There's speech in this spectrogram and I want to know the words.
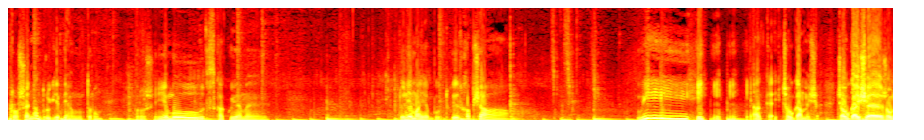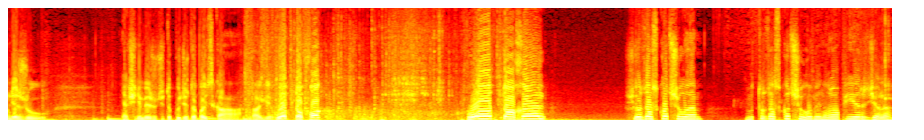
Proszę na drugie piętro. Proszę, jebut, skakujemy. Tu nie ma jebut, tu jest hopsia. Wii, Okej, czołgamy się. Czołgaj się, żołnierzu. Jak się nie będzie rzucić, to pójdziesz do wojska. Tak. What the fuck? What the hell? Się zaskoczyłem. Mnie to zaskoczyło mnie, no ja pierdzielę.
